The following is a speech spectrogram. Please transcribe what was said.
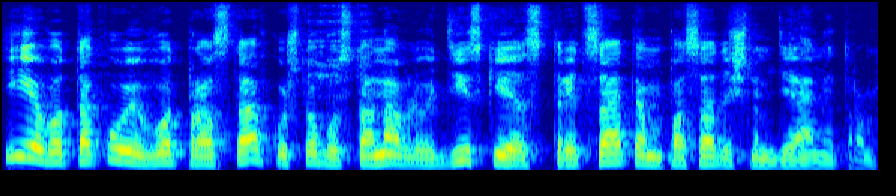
и вот такую вот проставку, чтобы устанавливать диски с 30 посадочным диаметром.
